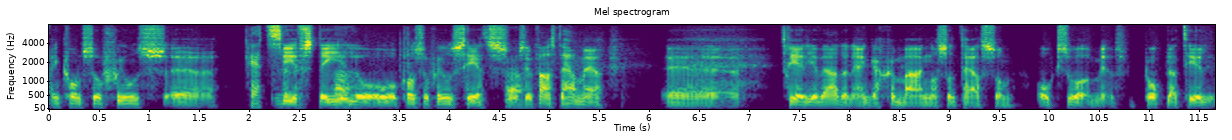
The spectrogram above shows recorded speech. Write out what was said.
en konsumtions... Eh, livsstil Ja. och, konsumtionshets. Ja. Och sen fanns det här med eh, tredje världen-engagemang och sånt här som också var med, kopplat till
